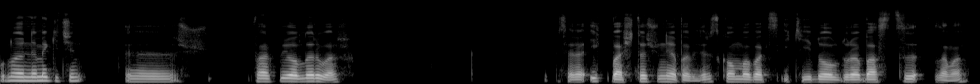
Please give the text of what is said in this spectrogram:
Bunu önlemek için e, farklı yolları var. Mesela ilk başta şunu yapabiliriz. Combo Box 2'yi doldura bastığı zaman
